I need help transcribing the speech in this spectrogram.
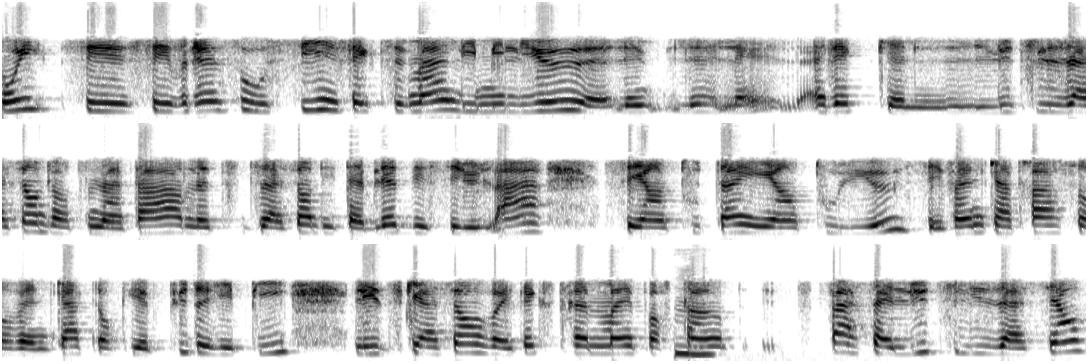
Oui, c'est vrai ça aussi. Effectivement, les milieux euh, avec l'utilisation de l'ordinateur, l'utilisation des tablettes, des cellulaires, c'est en tout temps et en tout lieu. C'est 24 heures sur 24, donc il n'y a plus de répit. L'éducation va être extrêmement importante mm. Face à l'utilisation,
